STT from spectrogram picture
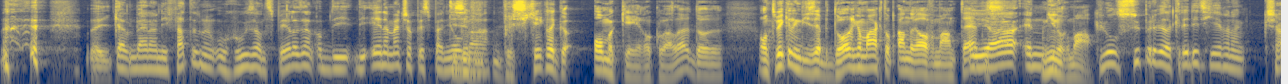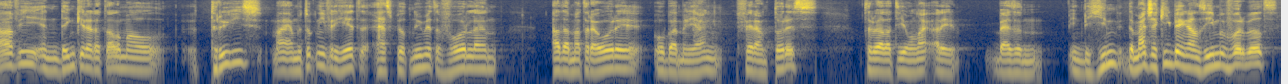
ik kan het bijna niet vatten hoe goed ze aan het spelen zijn. Op die, die ene match op Het Espanyol. is een maar- verschrikkelijke ommekeer ook wel. Hè? De ontwikkeling die ze hebben doorgemaakt op anderhalve maand tijd Ja, is niet normaal. ik wil superveel credit geven aan Xavi en denken dat het allemaal terug is. Maar je moet ook niet vergeten, hij speelt nu met de voorlijn Adama Traoré, Aubameyang, Ferran Torres. Terwijl dat hij onlang, allee, bij zijn, in het begin, de match dat ik ben gaan zien bijvoorbeeld,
